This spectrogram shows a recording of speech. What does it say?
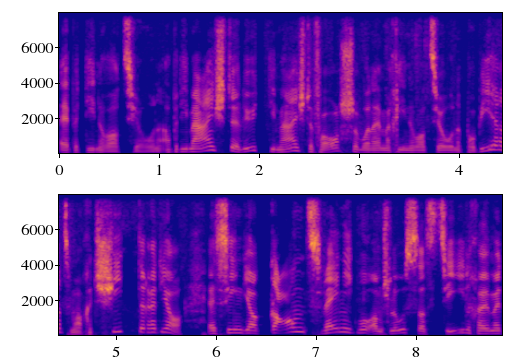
eben die Innovationen. Aber die meisten Leute, die meisten Forscher, die nämlich Innovationen probieren zu machen, scheitern ja. Es sind ja ganz wenig, die am Schluss ans Ziel kommen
